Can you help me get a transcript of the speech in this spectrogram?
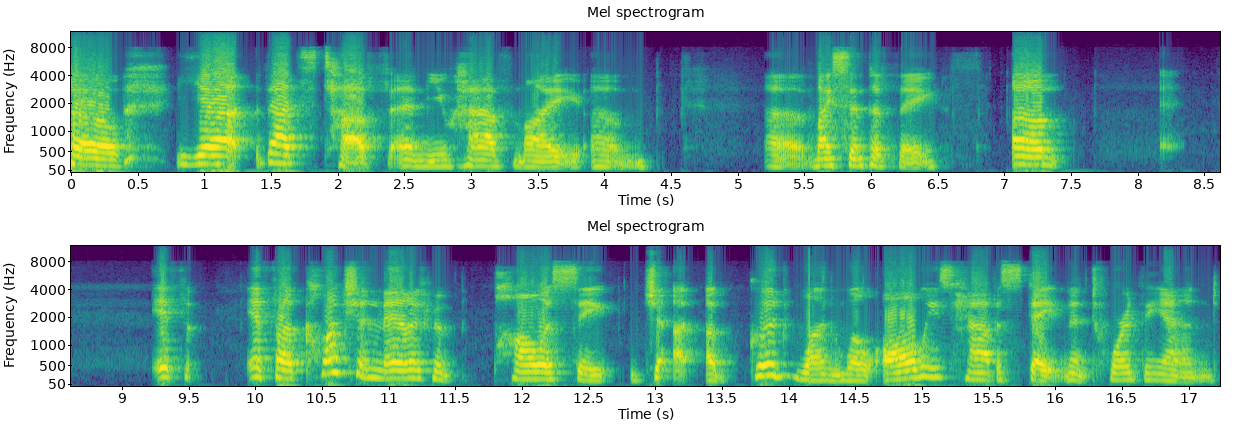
Oh, yeah, that's tough, and you have my um, uh, my sympathy. Um, if if a collection management policy, a good one will always have a statement toward the end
